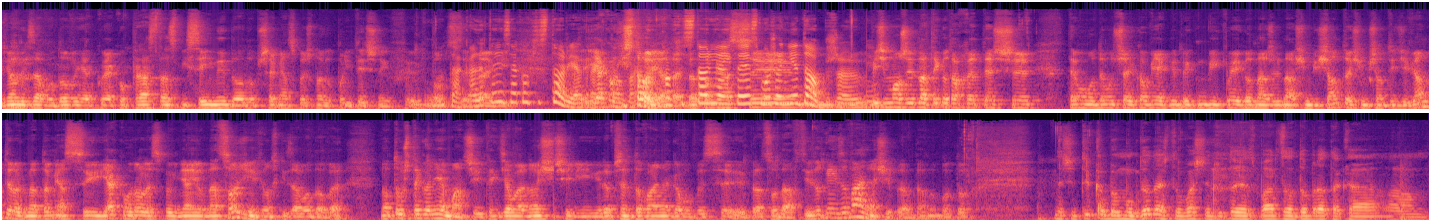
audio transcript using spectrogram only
związek zawodowy jako, jako prastransmisyjny do, do przemian społeczno-politycznych w, w Polsce. No tak, ale tak? to jest jako historia Jako historia. Jako tak. historia i to jest może y, niedobrze. Być może dlatego trochę też y, temu młodemu człowiekowi jak gdyby mówię go na, na 80, 89 rok, natomiast y, jaką rolę spełniają na co dzień związki zawodowe, no to już tego nie ma, czyli tej działalności, czyli reprezentowania go wobec pracodawcy i zorganizowania się, prawda, no bo to... Jeśli tylko bym mógł dodać, to właśnie tutaj jest bardzo dobra taka um,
